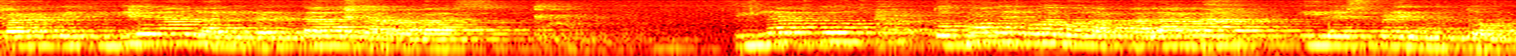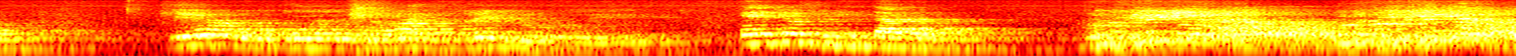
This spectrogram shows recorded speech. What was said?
para que pidieran la libertad de Barrabás. Pilato tomó de nuevo la palabra y les preguntó. ¿Qué hago con el que llamáis rey de los judíos? Ellos gritaron. ¡Crucifícalo! ¡Crucifícalo!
